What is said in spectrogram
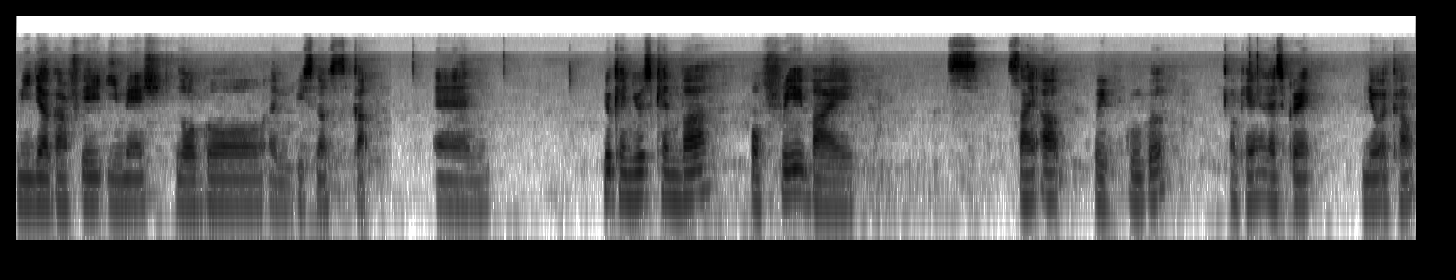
media graphic image logo and business card. And you can use Canva for free by sign up with Google. Okay let's create new account.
